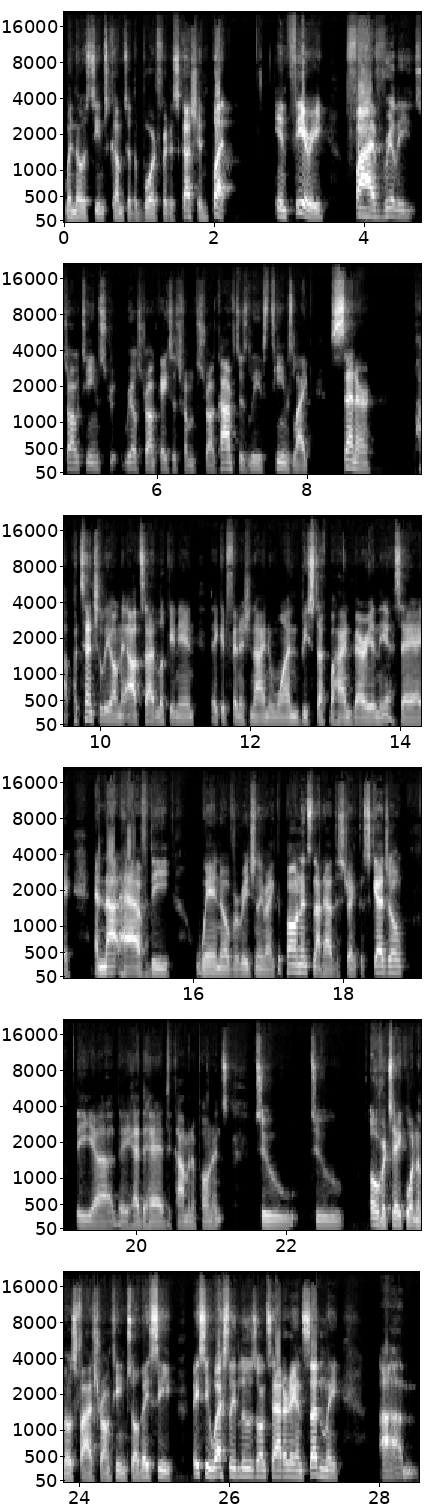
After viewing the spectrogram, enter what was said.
when those teams come to the board for discussion. But in theory, five really strong teams, real strong cases from strong conferences leaves teams like Centre potentially on the outside looking in. They could finish nine and one, be stuck behind Berry in the SAA, and not have the win over regionally ranked opponents, not have the strength of schedule, the uh, the head to head, the common opponents to to overtake one of those five strong teams. So they see they see Wesley lose on Saturday, and suddenly, um,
